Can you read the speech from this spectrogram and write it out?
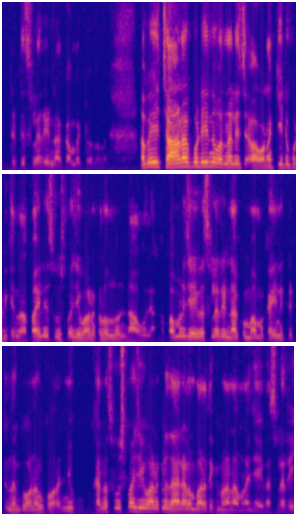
ഇട്ടിട്ട് സ്ലറി ഉണ്ടാക്കാൻ പറ്റുമെന്നുള്ളത് അപ്പൊ ഈ ചാണകപ്പൊടി എന്ന് പറഞ്ഞാൽ ഉണക്കിയിട്ട് പൊടിക്കുന്നത്. അപ്പൊ അതിൽ സൂക്ഷ്മ ജീവാണുക്കളൊന്നും ഉണ്ടാവില്ല അപ്പൊ നമ്മൾ ജൈവ സ്ലറി ഉണ്ടാക്കുമ്പോൾ നമുക്ക് അതിന് കിട്ടുന്ന ഗുണം കുറഞ്ഞു പോകും. കാരണം സൂക്ഷ്മ ജീവാണുക്കൾ ധാരാളം വർദ്ധിക്കുമ്പോഴാണ് നമ്മളെ ജൈവ സ്ലറി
